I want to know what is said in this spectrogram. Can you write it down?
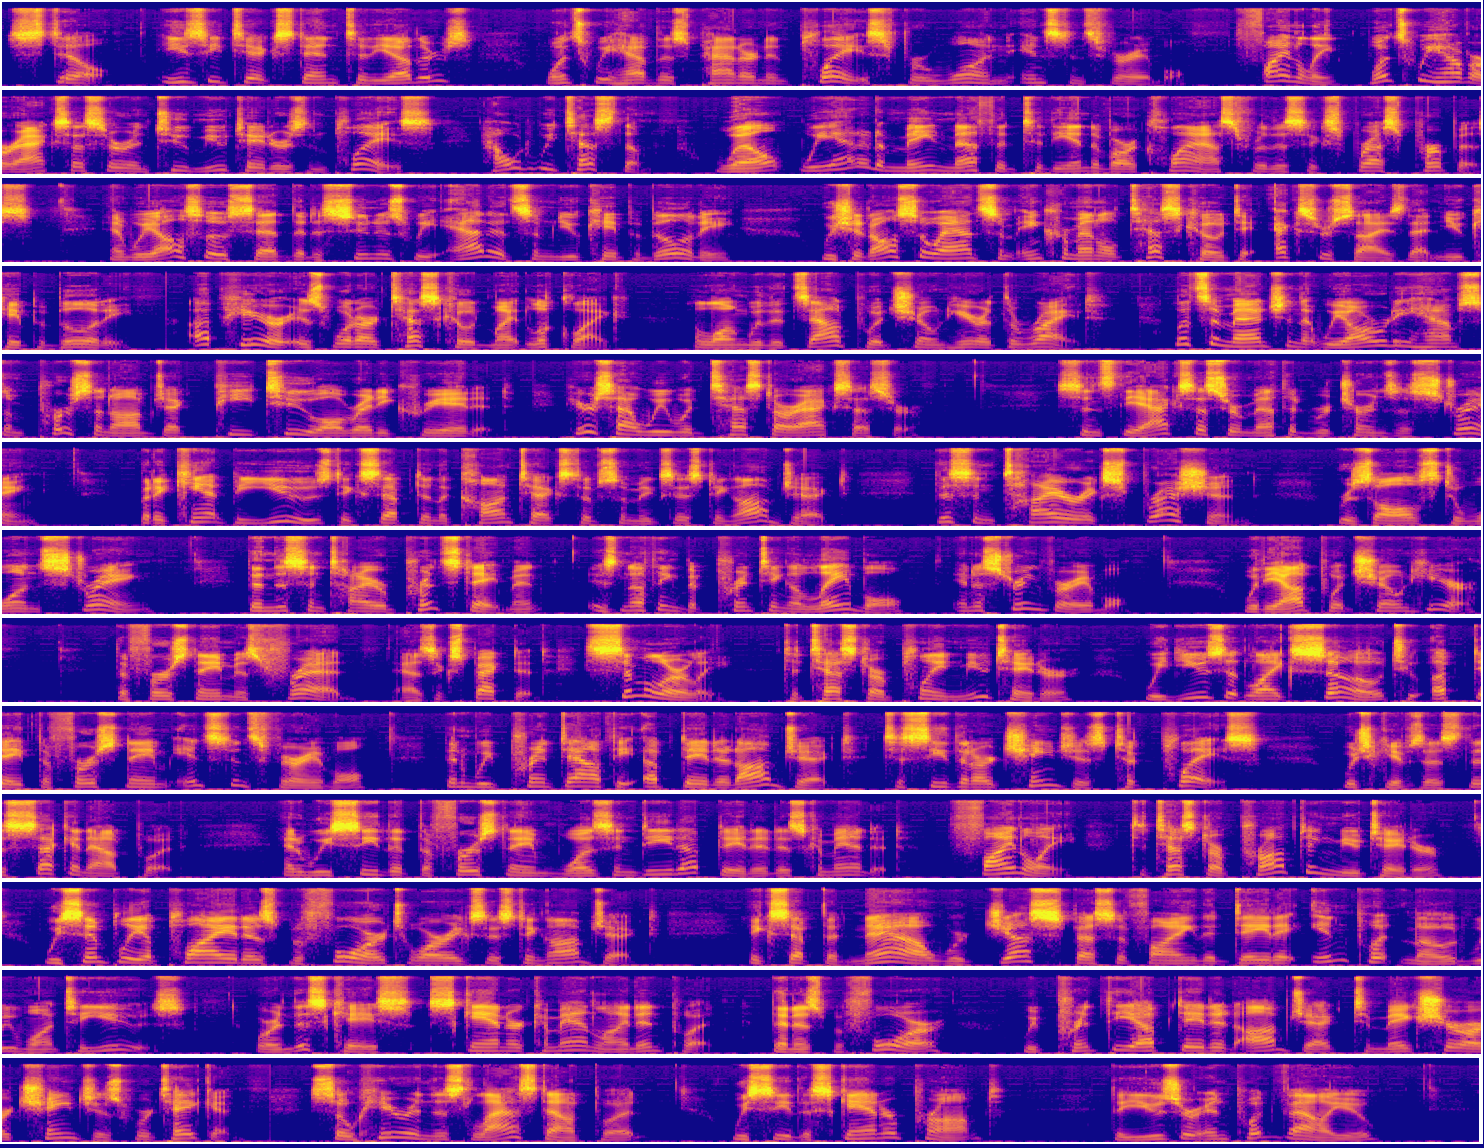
Still, easy to extend to the others once we have this pattern in place for one instance variable. Finally, once we have our accessor and two mutators in place, how would we test them? Well, we added a main method to the end of our class for this express purpose, and we also said that as soon as we added some new capability, we should also add some incremental test code to exercise that new capability. Up here is what our test code might look like, along with its output shown here at the right. Let's imagine that we already have some person object P2 already created. Here's how we would test our accessor. Since the accessor method returns a string, but it can't be used except in the context of some existing object, this entire expression resolves to one string, then this entire print statement is nothing but printing a label in a string variable, with the output shown here. The first name is Fred, as expected. Similarly, to test our plain mutator, we'd use it like so to update the first name instance variable then we print out the updated object to see that our changes took place, which gives us this second output. And we see that the first name was indeed updated as commanded. Finally, to test our prompting mutator, we simply apply it as before to our existing object, except that now we're just specifying the data input mode we want to use, or in this case, scanner command line input. Then as before, we print the updated object to make sure our changes were taken. So here in this last output, we see the scanner prompt, the user input value,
